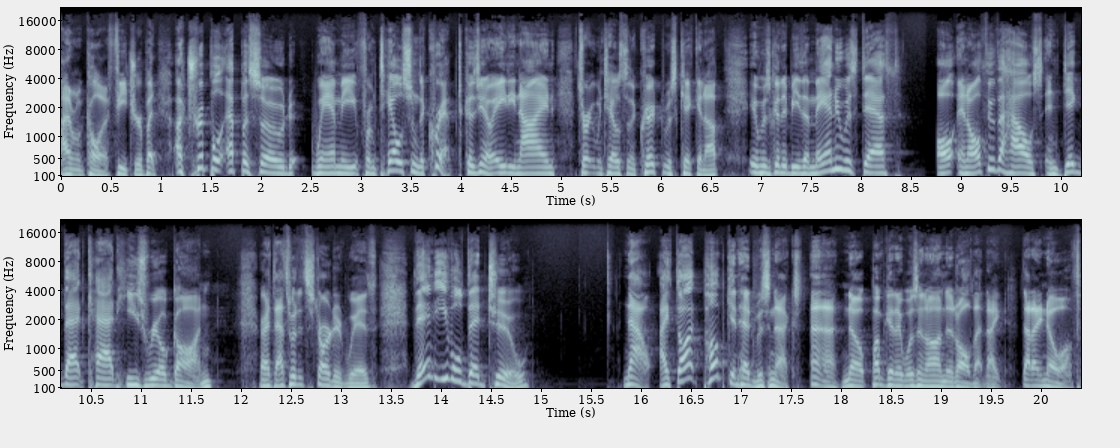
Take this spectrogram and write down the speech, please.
I don't call it a feature, but a triple episode whammy from Tales from the Crypt. Because, you know, 89, it's right when Tales from the Crypt was kicking up. It was going to be The Man Who Was Death all, and All Through the House and Dig That Cat, He's Real Gone. All right, that's what it started with. Then Evil Dead 2. Now, I thought Pumpkinhead was next. Uh-uh, no, Pumpkinhead wasn't on at all that night that I know of.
